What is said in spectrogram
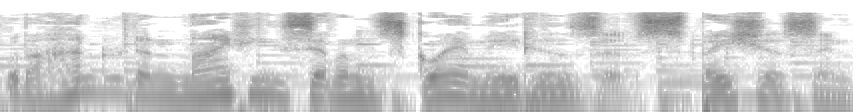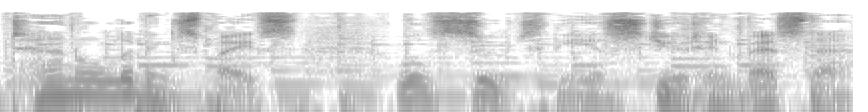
with 197 square metres of spacious internal living space will suit the astute investor.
